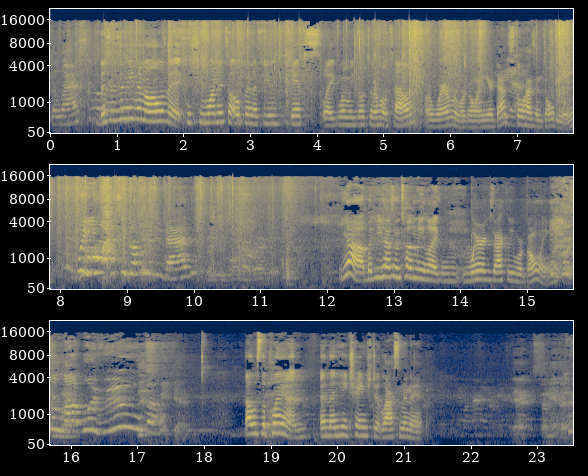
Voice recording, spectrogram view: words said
The last one. This isn't even all of it because she wanted to open a few gifts like when we go to the hotel or wherever we're going. Your dad Yeah. still hasn't told me. Wait, you actually got me a new bag? So you want Orlando? Yeah, but he hasn't told me like where exactly we're going. It has a lot more room. This weekend. That was the plan, and then he changed it last minute. Yeah, Sonia had You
